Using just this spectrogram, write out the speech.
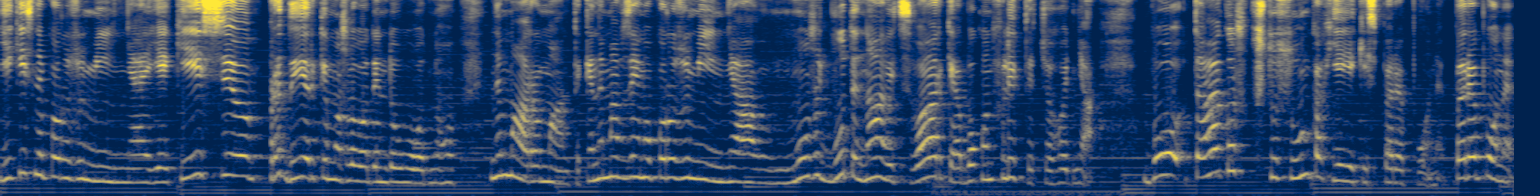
Якісь непорозуміння, якісь е, придирки, можливо, один до одного. Нема романтики, нема взаємопорозуміння, можуть бути навіть сварки або конфлікти цього дня. Бо також в стосунках є якісь перепони. Перепони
